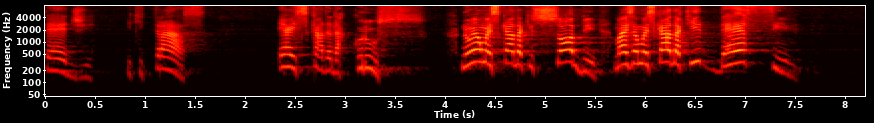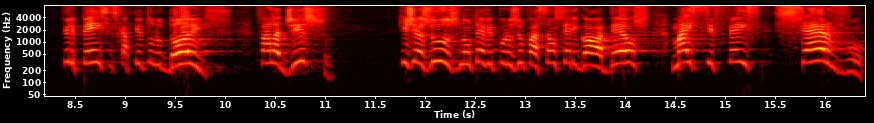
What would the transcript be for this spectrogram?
pede e que traz é a escada da cruz. Não é uma escada que sobe, mas é uma escada que desce. Filipenses capítulo 2 fala disso. Que Jesus não teve por usurpação ser igual a Deus, mas se fez servo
